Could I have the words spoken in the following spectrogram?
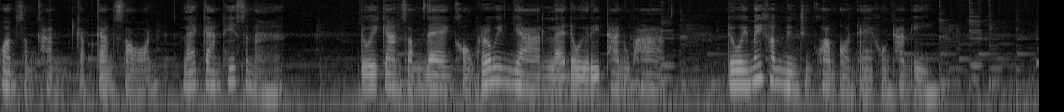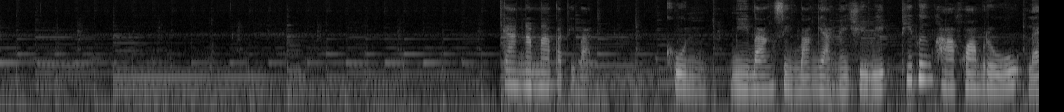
ความสำคัญกับการสอนและการเทศนา โดยการสำแดงของพระวิญญาณและโดยฤทธานุภาพ โดยไม่คำนึงถึงความอ่อนแอของท่านเอง การนำมาปฏิบัติ คุณมีบางสิ่งบางอย่างในชีวิตที่พึ่งพาความรู้และ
